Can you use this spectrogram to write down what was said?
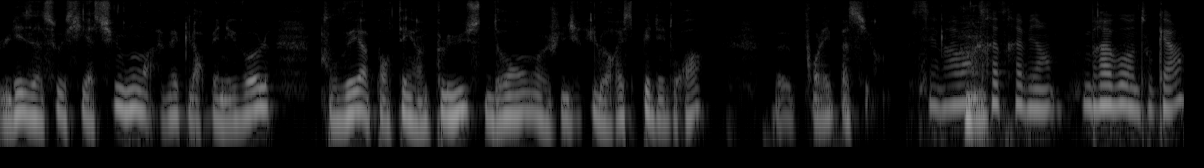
les associations avec leurs bénévoles pouvaient apporter un plus dans, je dirais, le respect des droits euh, pour les patients. C'est vraiment très très bien. Bravo en tout cas.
